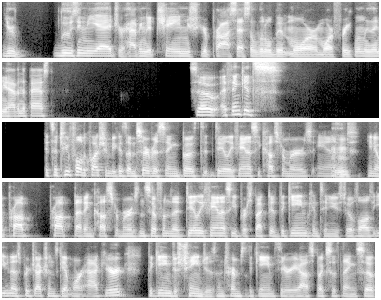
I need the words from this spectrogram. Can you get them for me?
you're losing the edge or having to change your process a little bit more or more frequently than you have in the past? So I think it's it's a twofold question because I'm servicing both daily fantasy customers and mm-hmm. you know prop prop betting customers. And so from the daily fantasy perspective, the game continues to evolve. Even as projections get more accurate, the game just changes in terms of the game theory aspects of things. So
